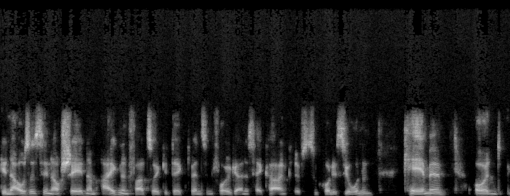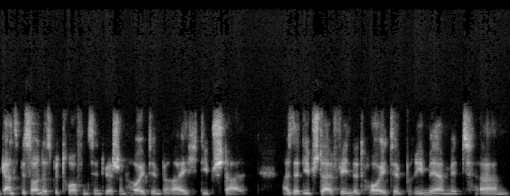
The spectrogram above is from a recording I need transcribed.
Genauso sind auch Schäden am eigenen Fahrzeug gedeckt, wenn es infolge eines Hackerangriffs zu Kollisionen käme. Und ganz besonders betroffen sind wir schon heute im Bereich Diebstahl. Also der Diebstahl findet heute primär mit ähm,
